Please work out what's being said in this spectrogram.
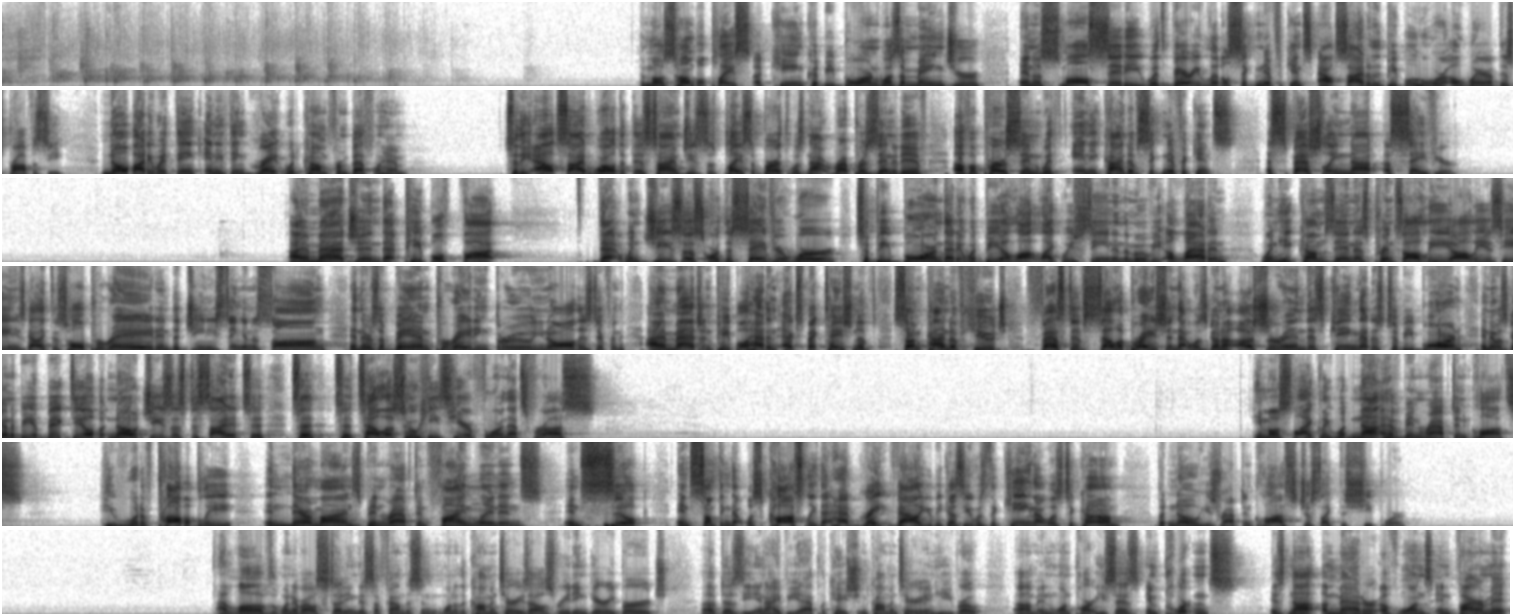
The most humble place a king could be born was a manger in a small city with very little significance outside of the people who were aware of this prophecy. Nobody would think anything great would come from Bethlehem. To the outside world at this time, Jesus' place of birth was not representative of a person with any kind of significance, especially not a savior. I imagine that people thought that when Jesus or the Savior were to be born, that it would be a lot like we've seen in the movie Aladdin, when he comes in as Prince Ali, Ali is he, and he's got like this whole parade and the genie singing a song and there's a band parading through, you know, all this different. I imagine people had an expectation of some kind of huge festive celebration that was going to usher in this king that is to be born and it was going to be a big deal. But no, Jesus decided to, to, to tell us who he's here for and that's for us. He most likely would not have been wrapped in cloths. He would have probably, in their minds, been wrapped in fine linens, in silk, in something that was costly, that had great value because he was the king that was to come. But no, he's wrapped in cloths just like the sheep were. I love whenever I was studying this, I found this in one of the commentaries I was reading. Gary Burge uh, does the NIV application commentary, and he wrote um, in one part. He says, Importance is not a matter of one's environment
